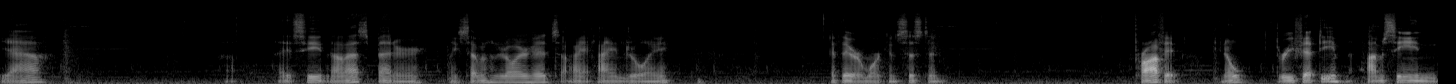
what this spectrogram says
Yeah. I see. Now that's better. Like $700 hits, I, I enjoy. If they were more consistent. Profit, you know, 350. I'm seeing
